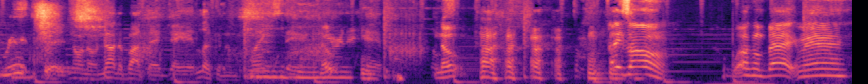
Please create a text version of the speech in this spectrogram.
rich. You don't know nothing about that, Jay. Look at him, blank stare, deer in the head. Nope. Hey, Zone. Welcome back, man.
